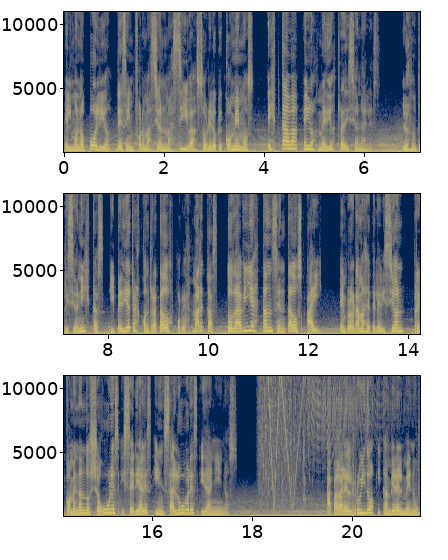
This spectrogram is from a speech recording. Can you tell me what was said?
el monopolio de esa información masiva sobre lo que comemos estaba en los medios tradicionales. Los nutricionistas y pediatras contratados por las marcas todavía están sentados ahí, en programas de televisión, recomendando yogures y cereales insalubres y dañinos. Apagar el ruido y cambiar el menú,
